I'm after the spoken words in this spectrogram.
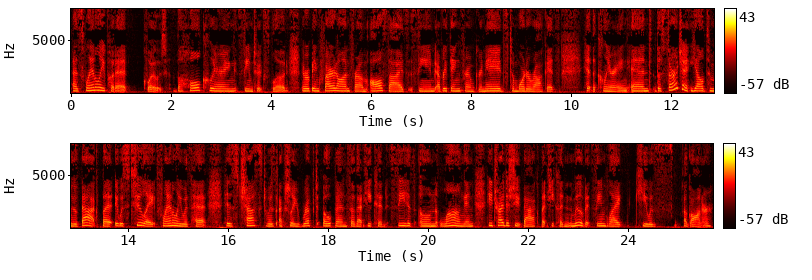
as Flannelly put it, quote, the whole clearing seemed to explode. They were being fired on from all sides, it seemed. Everything from grenades to mortar rockets hit the clearing. And the sergeant yelled to move back, but it was too late. Flannelly was hit. His chest was actually ripped open so that he could see his own lung. And he tried to shoot back, but he couldn't move. It seemed like he was a goner.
